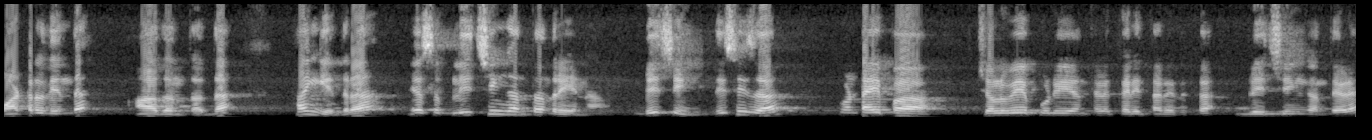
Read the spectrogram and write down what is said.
ವಾಟರ್ದಿಂದ ಆದಂತದ್ದ. ಹಂಗಿದ್ರ ಎಸ್ ಬ್ಲೀಚಿಂಗ್ ಅಂತಂದ್ರೆ ಏನ? Bleaching this is a one type ಚಲುವೆ ಪುಡಿ ಅಂತೇಳಿ ಕರೀತಾರೆ ಇದಕ್ಕ ಬ್ಲೀಚಿಂಗ್ ಅಂತೇಳಿ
